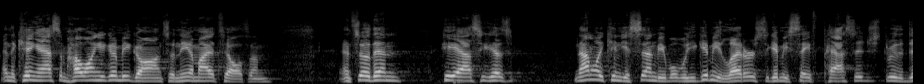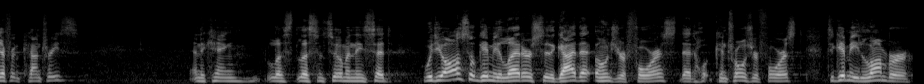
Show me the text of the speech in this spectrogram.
And the king asks him, How long are you going to be gone? So Nehemiah tells him. And so then he asks, He says, not only can you send me, but will you give me letters to give me safe passage through the different countries? And the king listened to him and he said, Would you also give me letters to the guy that owns your forest, that controls your forest, to give me lumber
